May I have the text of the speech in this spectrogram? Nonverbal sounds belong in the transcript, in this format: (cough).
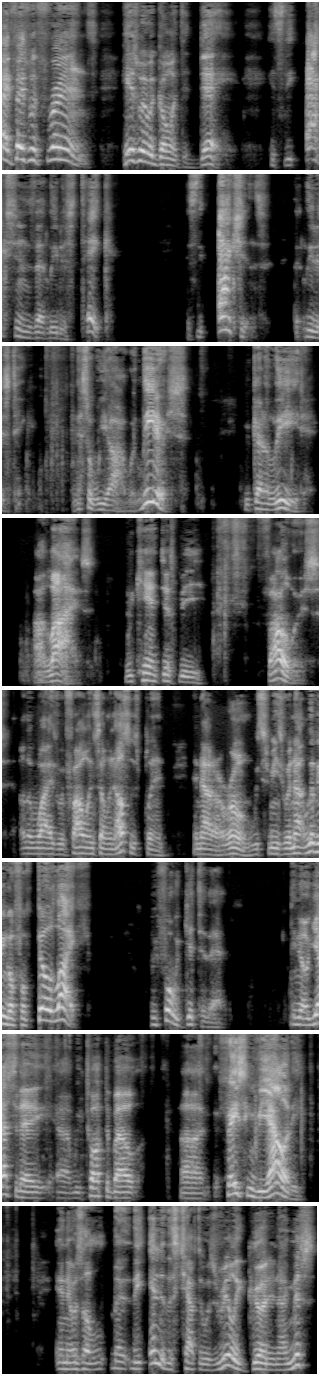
right, Facebook friends, here's where we're going today. It's the actions that leaders take. It's the actions that leaders take. And that's what we are. We're leaders. We've got to lead our lives. We can't just be followers. Otherwise, we're following someone else's plan and not our own, which means we're not living a fulfilled life. Before we get to that, you know, yesterday uh, we talked about uh, facing reality, and there was a the, the end of this chapter was really good, and I miss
